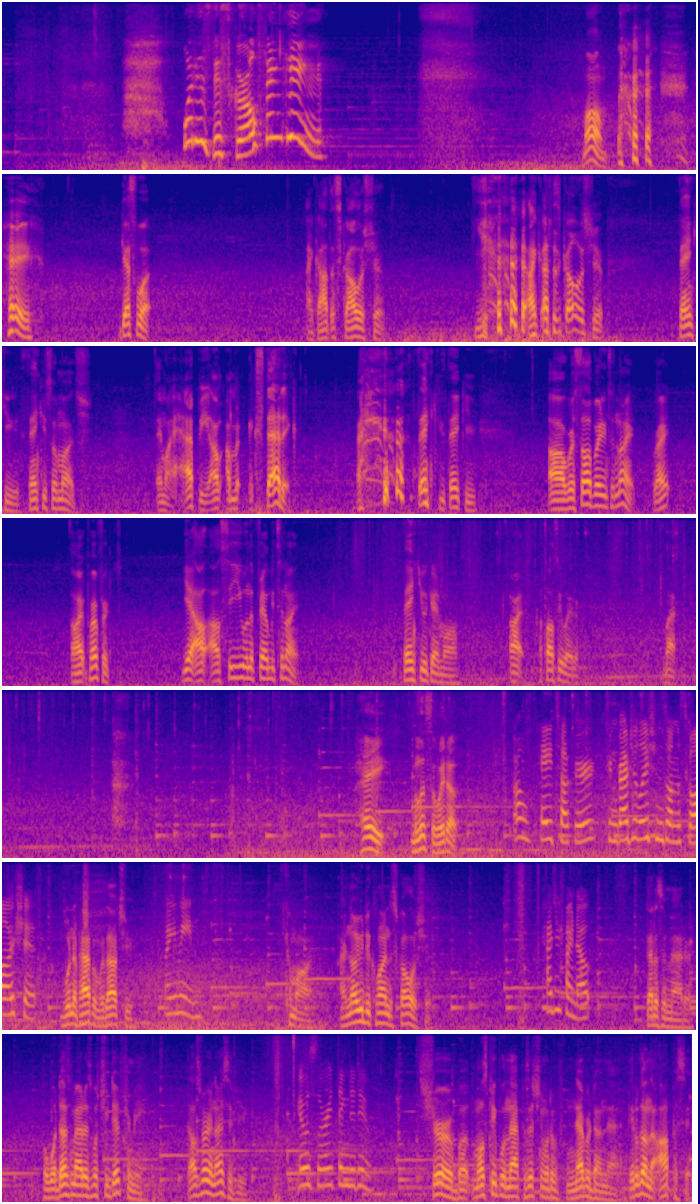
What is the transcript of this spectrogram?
What is this girl thinking? Mom, hey, guess what? I got the scholarship. Yeah, I got a scholarship. Thank you. Thank you so much. Am I happy? I'm, I'm ecstatic. thank you. Thank you. Uh, we're celebrating tonight, right? All right, perfect. Yeah, I'll, I'll see you and the family tonight. Thank you again, Mom. All right, I'll talk to you later. Bye. Hey, Melissa, wait up. Oh, hey, Tucker. Congratulations on the scholarship. Wouldn't have happened without you. What do you mean? Come on. I know you declined the scholarship. How'd you find out? That doesn't matter. But what does matter is what you did for me. That was very nice of you. It was the right thing to do. Sure, but most people in that position would have never done that. They'd have done the opposite.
